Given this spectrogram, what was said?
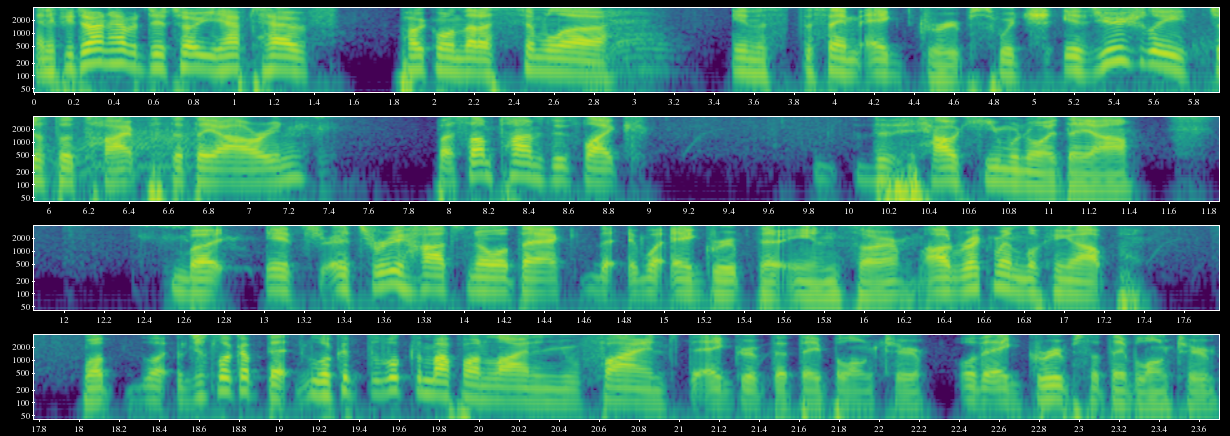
And if you don't have a Ditto, you have to have Pokemon that are similar in the, same egg groups, which is usually just the type that they are in. But sometimes it's like the, how humanoid they are. But it's it's really hard to know what they what egg group they're in. So I'd recommend looking up. What just look up that look at look them up online and you'll find the egg group that they belong to, or the egg groups that they belong to.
